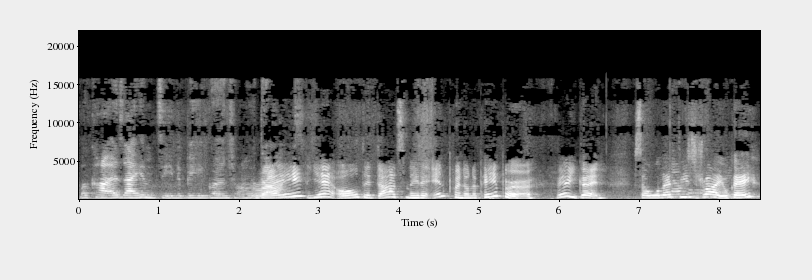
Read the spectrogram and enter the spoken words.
Because I can see the big ones on the Right? Yeah, all the dots made an imprint on the paper. Very good. So we'll let these dry, okay?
